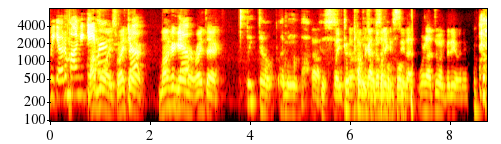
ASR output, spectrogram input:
We go to Manga gamer. My Gamer. voice right there. Yup. Manga gamer Yup. right there. They don't. I mean, Oh, wait, took no, I forgot. Nobody can seconds see that. We're not doing video anymore.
